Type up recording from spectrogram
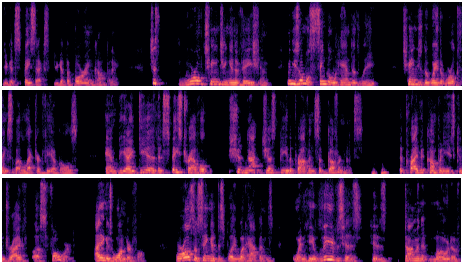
you get SpaceX, you get the Boring Company. Just world changing innovation. I mean, he's almost single handedly changed the way the world thinks about electric vehicles and the idea that space travel should not just be the province of governments, mm-hmm. that private companies can drive us forward. I think is wonderful. We're also seeing on display what happens when he leaves his, his dominant mode of,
